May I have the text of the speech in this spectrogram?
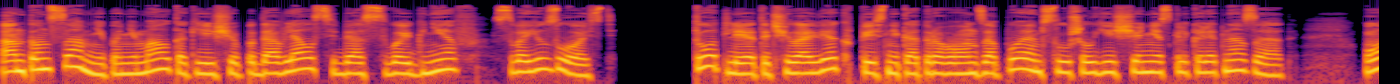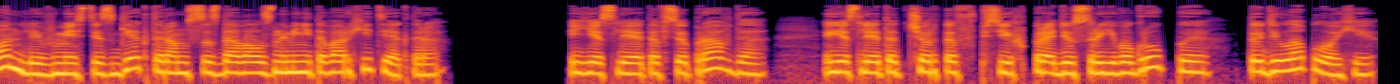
Антон сам не понимал, как еще подавлял себя свой гнев, свою злость. Тот ли это человек, песни которого он за поем слушал еще несколько лет назад? Он ли вместе с Гектором создавал знаменитого архитектора? Если это все правда, если этот чертов псих продюсер его группы, то дела плохи.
